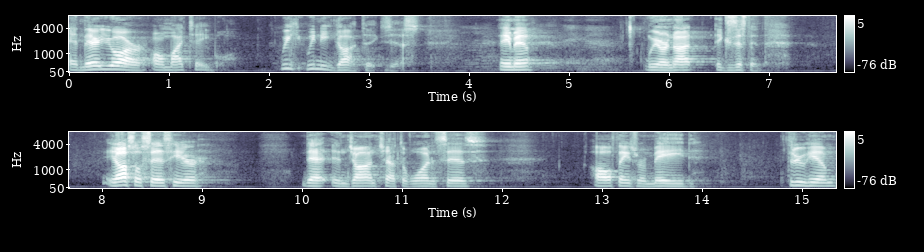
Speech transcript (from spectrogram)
and there you are on my table. We, we need God to exist. Amen. We are not existent. It also says here that in John chapter 1, it says, All things were made through him,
